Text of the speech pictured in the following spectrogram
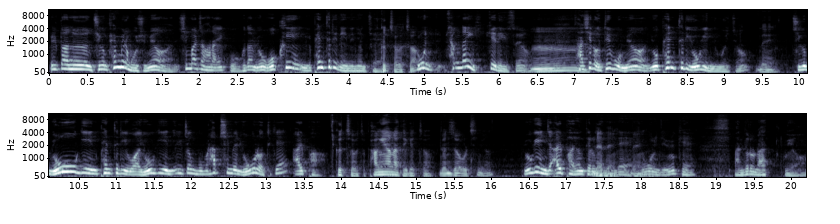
일단은 지금 평면을 보시면 신발장 하나 있고 그 다음에 요 walk-in pantry 돼 있는 형태 그렇죠, 그렇죠. 요건 상당히 깊게 돼 있어요 음, 사실 어떻게 보면 요 팬트리 여기 있는 거 있죠 네, 지금 여기인 pantry와 여기인 일정 부분 합치면 요걸 어떻게 해? 알파 그렇죠, 그렇죠. 방이 하나 되겠죠. 면적으로 치면. 요게 이제 알파 형태로 네네, 되는데 네. 요걸 이제 이렇게 만들어 놨고요.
